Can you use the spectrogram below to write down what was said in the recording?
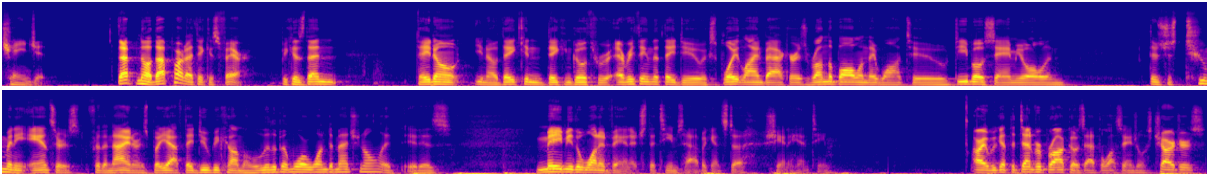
change it. That no, that part I think is fair because then they don't, you know, they can they can go through everything that they do, exploit linebackers, run the ball when they want to, Deebo Samuel, and there's just too many answers for the Niners. But yeah, if they do become a little bit more one dimensional, it, it is maybe the one advantage that teams have against a Shanahan team. All right, we got the Denver Broncos at the Los Angeles Chargers.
